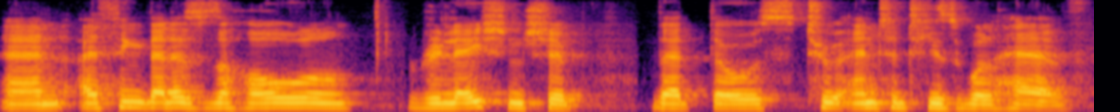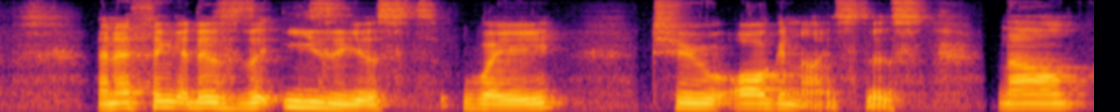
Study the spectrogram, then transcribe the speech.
And I think that is the whole relationship that those two entities will have. And I think it is the easiest way to organize this. Now,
